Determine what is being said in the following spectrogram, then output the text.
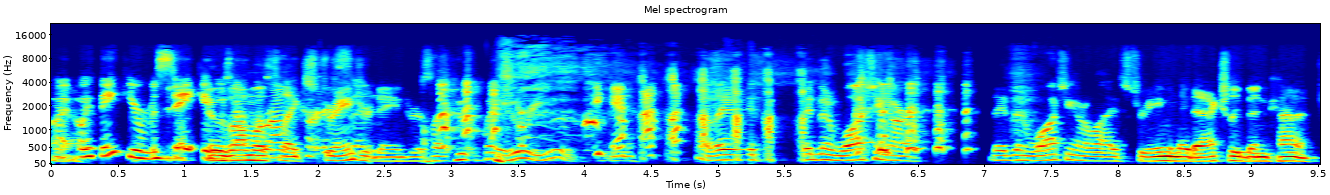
I, yeah. I think you're mistaken. It was almost like person. stranger dangerous. Like, who, wait, who are you? yeah. no, they, they've been watching our they've been watching our live stream and they'd actually been kind of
